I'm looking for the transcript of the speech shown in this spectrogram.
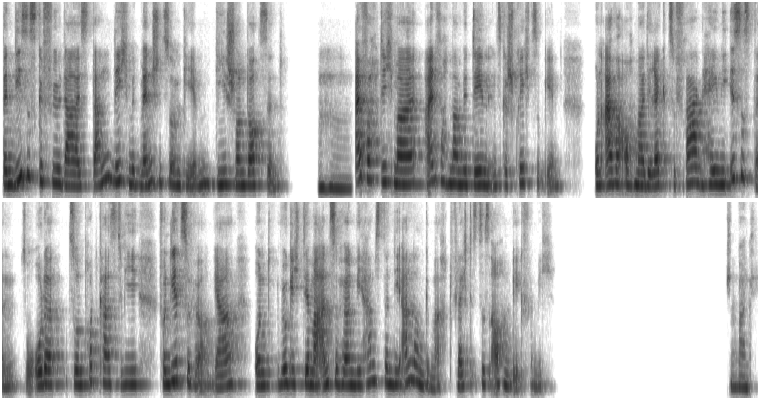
wenn dieses Gefühl da ist, dann dich mit Menschen zu umgeben, die schon dort sind. Mhm. Einfach dich mal, einfach mal mit denen ins Gespräch zu gehen und einfach auch mal direkt zu fragen, hey, wie ist es denn so? Oder so ein Podcast wie von dir zu hören, ja, und wirklich dir mal anzuhören, wie haben es denn die anderen gemacht? Vielleicht ist das auch ein Weg für mich. Spannend.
